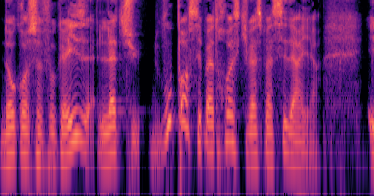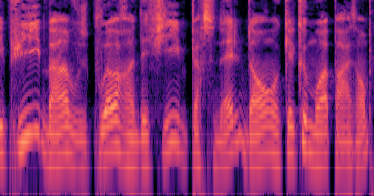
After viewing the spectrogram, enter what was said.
Donc on se focalise là-dessus. Vous pensez pas trop à ce qui va se passer derrière. Et puis, bah vous pouvez avoir un défi personnel dans quelques mois, par exemple,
